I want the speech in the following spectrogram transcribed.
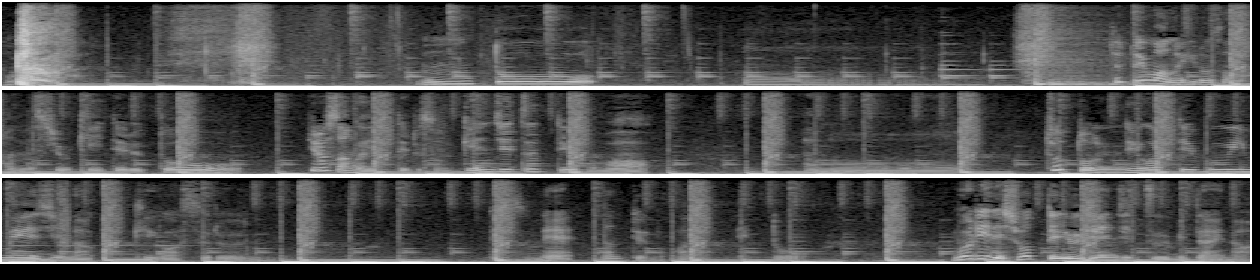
そうか。うーんとちょっと今のヒロさんの話を聞いてるとヒロさんが言ってるその現実っていうのはあのーちょっとネガティブイメージな気がするんですね。なんていうのかな。えっと無理でしょっていう現実みたいな。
